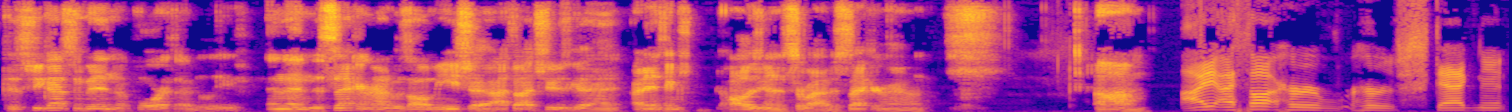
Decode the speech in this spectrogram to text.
because she got submitted in the fourth, I believe, and then the second round was all Miesha. I thought she was gonna. I didn't think Holly was gonna survive the second round. Um, I, I thought her her stagnant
